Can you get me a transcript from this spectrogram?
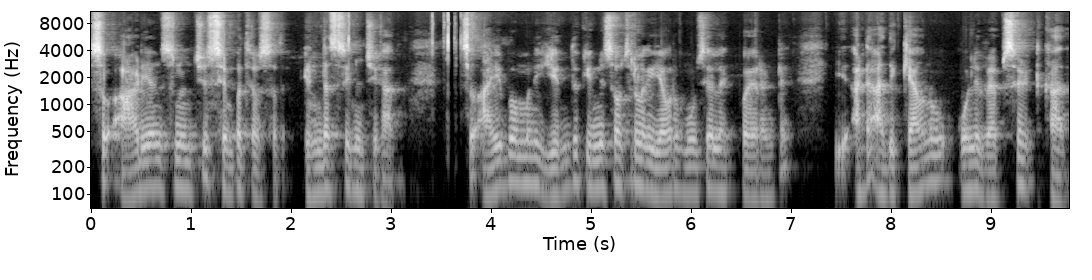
సో ఆడియన్స్ నుంచి సింపతి వస్తుంది. ఇండస్ట్రీ నుంచి కాదు. సో ఐబొమ్మని ఎందుకు ఇన్ని సంవత్సరాలుగా ఎవరు మూసేయలేకపోయారంటే అంటే అది కేవలం ఓన్లీ వెబ్సైట్ కాదు.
